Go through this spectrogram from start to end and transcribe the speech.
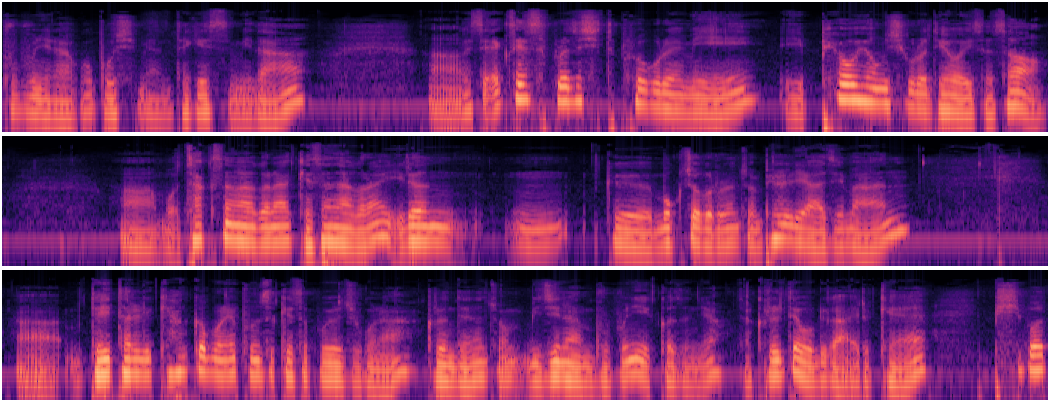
부분이라고 보시면 되겠습니다. 어, 그래서 엑셀 스프레드시트 프로그램이 이 표 형식으로 되어 있어서 어, 뭐 작성하거나 계산하거나 이런 음, 그 목적으로는 좀 편리하지만 아, 데이터를 이렇게 한꺼번에 분석해서 보여주거나 그런 데는 좀 미진한 부분이 있거든요. 자, 그럴 때 우리가 이렇게 피벗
